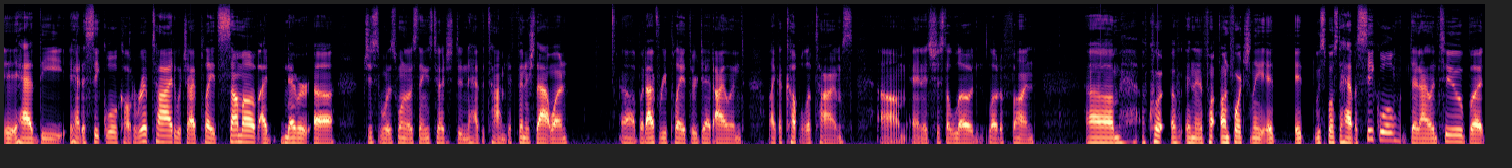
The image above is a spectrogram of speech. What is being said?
it had the it had a sequel called Riptide, which I played some of. I never uh, just was one of those things too. I just didn't have the time to finish that one. Uh, but I've replayed through Dead Island like a couple of times, um, and it's just a load load of fun. Um, of course, and unfortunately, it it was supposed to have a sequel, Dead Island 2, but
